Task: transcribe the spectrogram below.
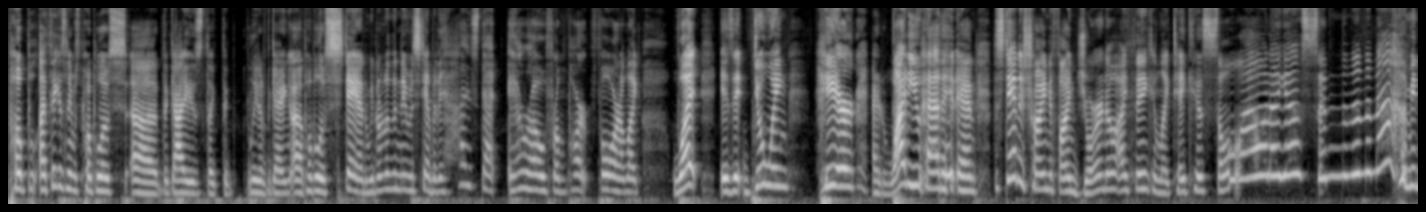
Pope. I think his name was Populos. Uh, the guy who's like the leader of the gang. Uh, Populos Stan. We don't know the name of Stan, but it has that arrow from part four. I'm like, what is it doing? here and why do you have it and the stand is trying to find Giorno I think and like take his soul out I guess and I mean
